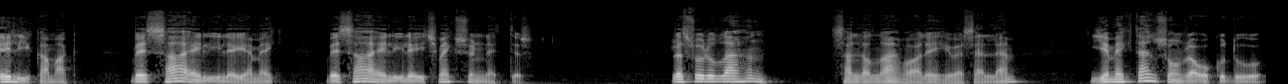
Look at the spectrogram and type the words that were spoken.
el yıkamak ve sağ el ile yemek ve sağ el ile içmek sünnettir. Resulullah'ın sallallahu aleyhi ve sellem yemekten sonra okuduğu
